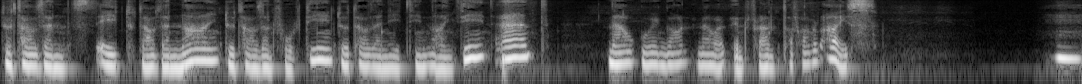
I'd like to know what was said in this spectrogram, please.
2008, 2009, 2014, 2018, 19, and now going on now in front of our eyes. Mm.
